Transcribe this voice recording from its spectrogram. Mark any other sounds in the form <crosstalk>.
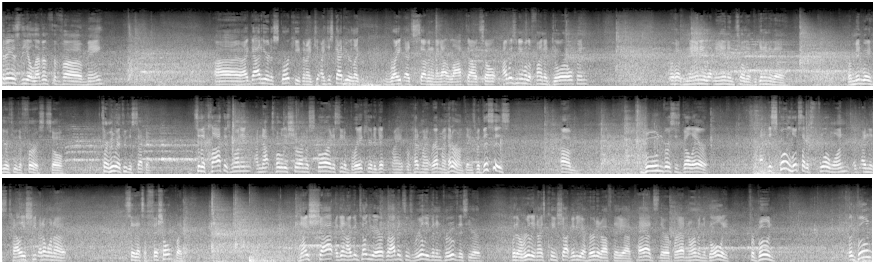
Today is the 11th of uh, May. Uh, I got here to scorekeep, and I, I just got here like right at 7 and I got locked out. So I wasn't able to find a door open or have Manny let me in until the beginning of the, or midway here through the first. So, sorry, midway through the second. So the clock is running. I'm not totally sure on the score. I just need a break here to get my head, my wrap my head around things. But this is um, Boone versus Bel Air. Uh, the score looks like it's 4-1 on this tally sheet. I don't want to say that's official, but nice shot. Again, I've been telling you Eric Robinson's really been improved this year with a really nice clean shot. Maybe you heard it off the uh, pads there. Brad Norman, the goalie for Boone. But Boone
